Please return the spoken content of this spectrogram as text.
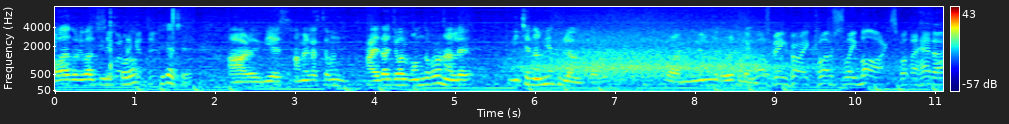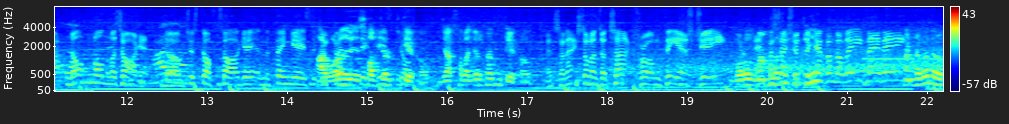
আলাদা দড়ি বালতি ইউজ করো। ঠিক আছে। আর ইয়ে সামের কাছ থেকে আয়দার জল বন্ধ করো নাহলে নিচে নামিয়ে তুলে আনতে হবে ওরা দুজন মিলে ধরে তুলে It আনতে was being very closely marked, but the header not on the target. No, just off target. And the thing is, the আর বড় defender did সব জল his ফুটিয়ে job. খাও যা খাবার জল খাও ফুটিয়ে খাও It's an excellent attack from PSG. বড় In গামলাতে position to ফুটিয়ে give them the lead, maybe. ঠান্ডা করে তারপর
